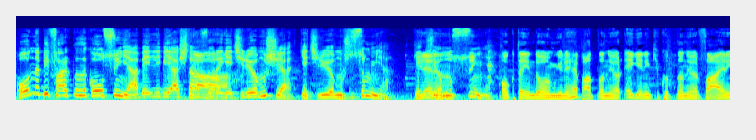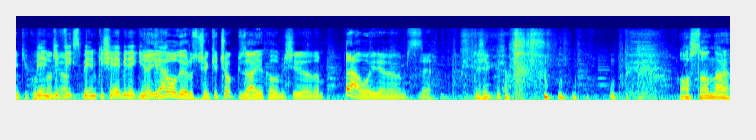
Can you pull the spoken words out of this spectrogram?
Onunla bir farklılık olsun ya. Belli bir yaştan Ya. sonra geçiliyormuş ya. Geçiliyormuşsun ya. Geçiyormuşsun ya. Oktay'ın doğum günü hep atlanıyor. Ege'ninki kutlanıyor. Fahir'inki kutlanıyor. Benimki fix benimki şeye bile girdi Yayında ya. oluyoruz çünkü çok güzel yakalamış İlhan Hanım. Bravo İlhan Hanım size. Teşekkür ederim. Aslanlar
